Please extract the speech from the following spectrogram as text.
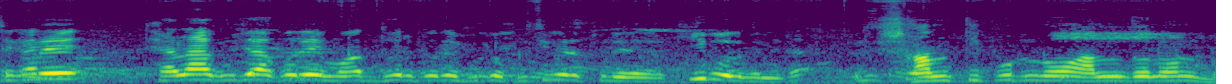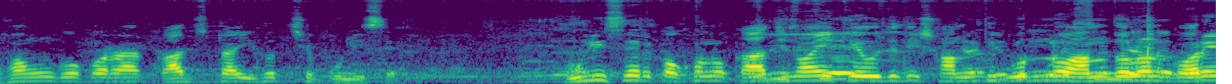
সেখানে ঠেলা গুজা করে মারধর করে বুকে খুশি করে তুলে নেওয়া কি বলবেন এটা? শান্তিপূর্ণ আন্দোলন ভঙ্গ করা কাজটাই হচ্ছে পুলিশের। পুলিশের কখনো কাজ নয় কেউ যদি শান্তিপূর্ণ আন্দোলন করে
